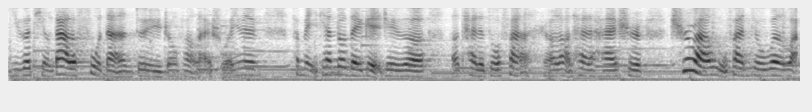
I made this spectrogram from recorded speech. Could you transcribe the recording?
一个挺大的负担，对于正房来说，因为他每天都得给这个老太太做饭，然后老太太还是吃完午饭就问晚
